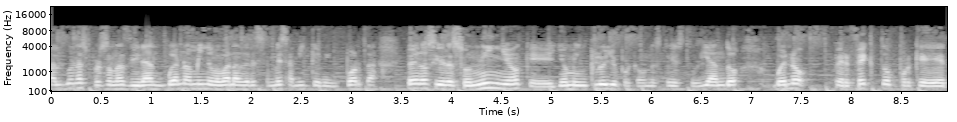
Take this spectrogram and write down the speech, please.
algunas personas dirán, bueno, a mí no me van a dar ese mes, a mí que me importa. Pero si eres un niño, que yo me incluyo porque aún estoy estudiando, bueno, perfecto, porque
